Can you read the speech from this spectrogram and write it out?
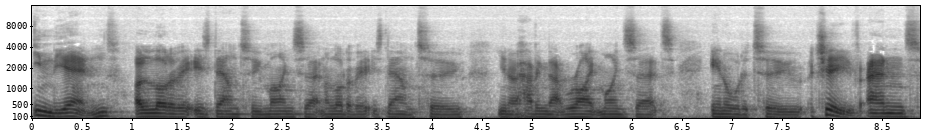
in the end, a lot of it is down to mindset, and a lot of it is down to you know having that right mindset in order to achieve. And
